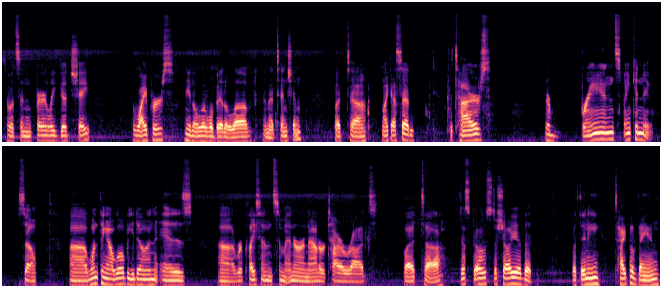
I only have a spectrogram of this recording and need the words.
so it's in fairly good shape. The wipers need a little bit of love and attention, but uh, like I said, the tires, they're brand spanking new. So Uh, one thing I will be doing is uh, replacing some inner and outer tire rods. But uh, just goes to show you that with any type of van,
